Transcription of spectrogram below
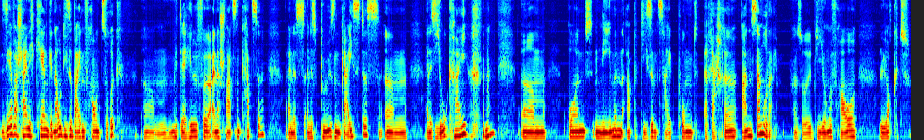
sehr wahrscheinlich kehren genau diese beiden Frauen zurück ähm, mit der Hilfe einer schwarzen Katze, eines, eines bösen Geistes, ähm, eines Yokai. Ne? ähm, und nehmen ab diesem Zeitpunkt Rache an Samurai. Also die junge Frau lockt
